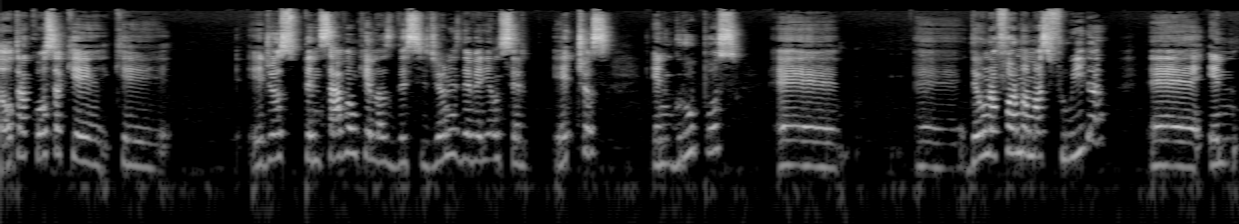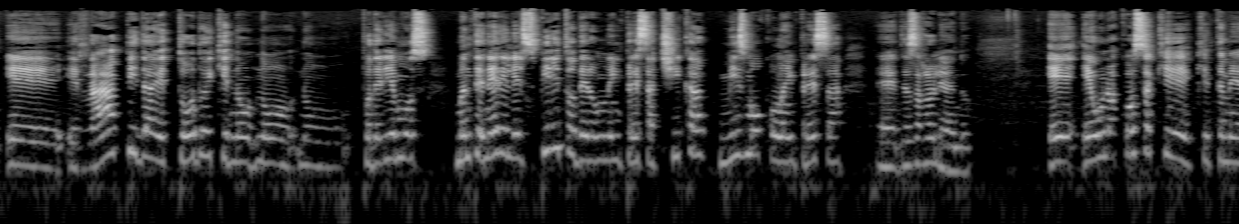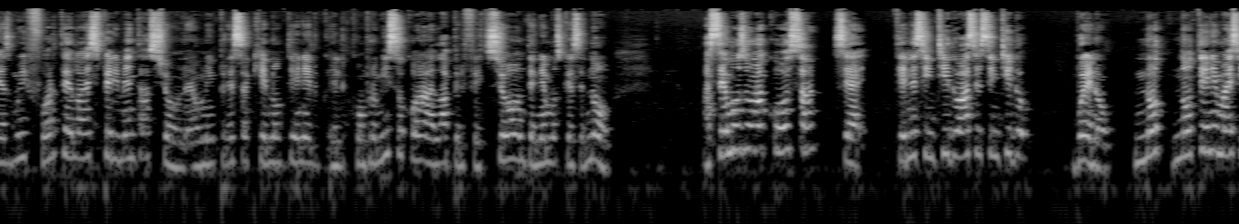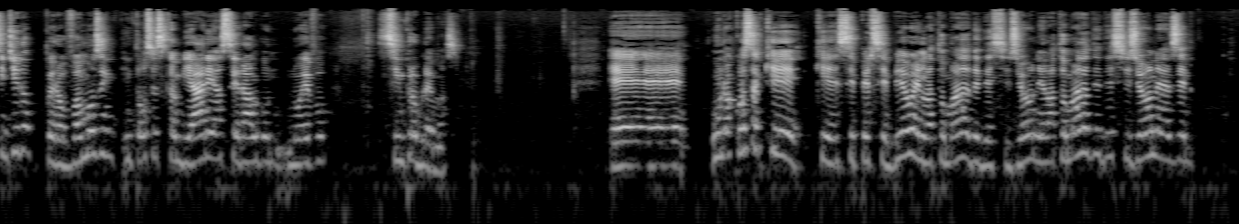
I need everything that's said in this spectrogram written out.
a outra coisa que, que eles pensavam que as decisões deveriam ser hechas en grupos eh, eh, de una forma más fluida, eh, en, rápida y todo, y que no, no, no podríamos mantener el espíritu de una empresa chica, mismo con la empresa desarrollando. É, uma coisa que, que também é muito forte é a experimentação. É uma empresa que não tem o compromisso com a, a perfeição. Temos que ser, não. Hacemos uma coisa, se tem sentido, hace sentido. Bueno, não, não tem mais sentido, mas vamos então cambiar e fazer algo novo sem problemas. É, uma coisa que, que se percebeu na tomada de decisão, e a tomada de decisão é o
